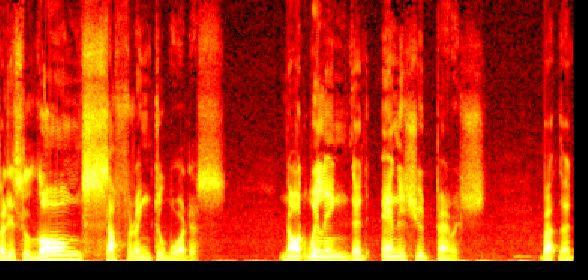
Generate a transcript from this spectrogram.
but is long suffering toward us, not willing that any should perish, but that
